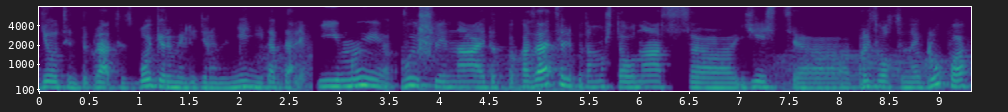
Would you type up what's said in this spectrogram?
делать интеграции с блогерами, лидерами мнений и так далее. И мы вышли на этот показатель, потому что у нас э, есть э, производственная группа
